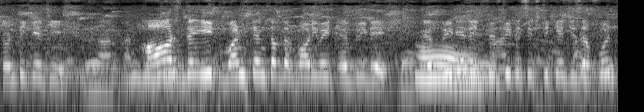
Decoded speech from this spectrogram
20 kg. Horse, they eat one tenth of their body weight every day. Every day they eat 50 to 60 kgs of food.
